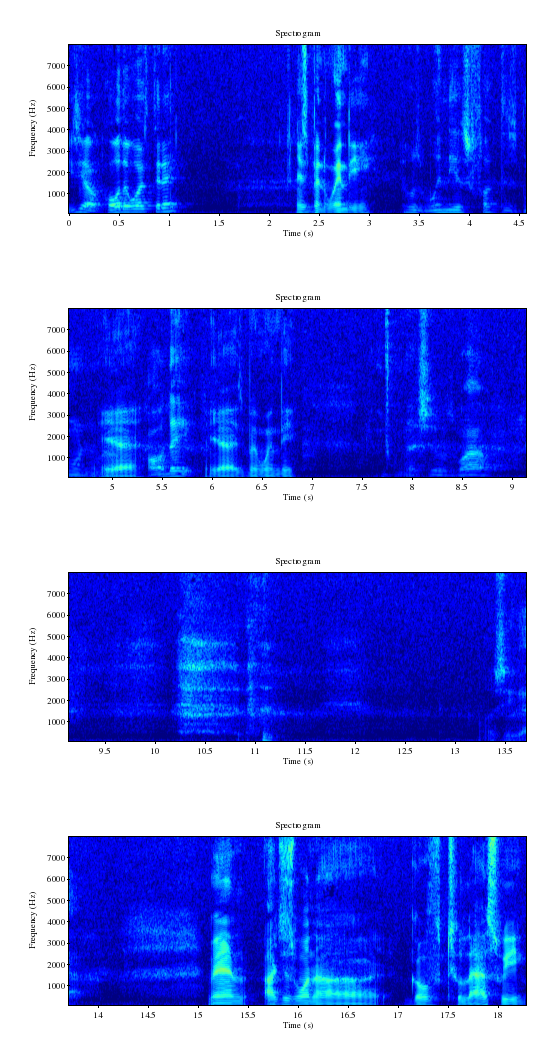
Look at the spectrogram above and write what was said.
You see how cold it was today? It's been windy. It was windy as fuck this morning. Bro. Yeah. All day. Yeah, it's been windy. That shit was wild. She got? Man, I just wanna go to last week.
